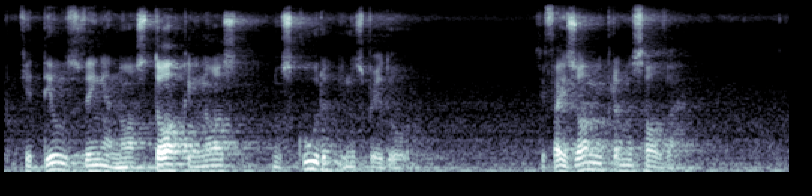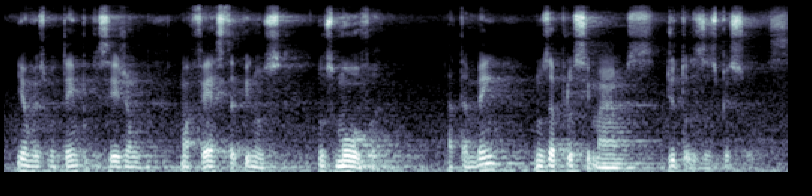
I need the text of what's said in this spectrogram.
porque Deus vem a nós, toca em nós, nos cura e nos perdoa. Se faz homem para nos salvar. E ao mesmo tempo que seja uma festa que nos, nos mova a também nos aproximarmos de todas as pessoas.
